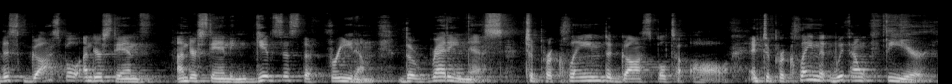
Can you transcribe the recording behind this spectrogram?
this gospel understanding gives us the freedom, the readiness to proclaim the gospel to all and to proclaim it without fear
